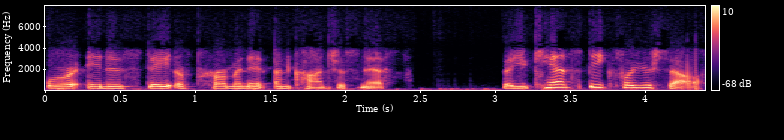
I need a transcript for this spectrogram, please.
or in a state of permanent unconsciousness? So you can't speak for yourself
